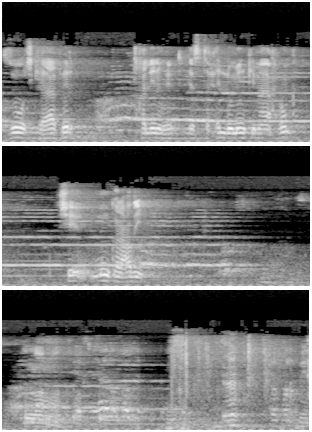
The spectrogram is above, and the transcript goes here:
زوج كافر تخلينه يستحل منك ما يحرم شيء منكر عظيم. الله أكبر. الفرق بين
